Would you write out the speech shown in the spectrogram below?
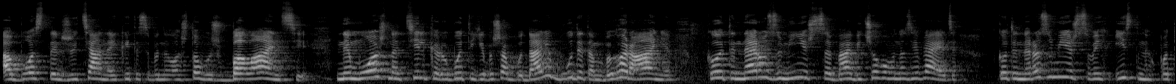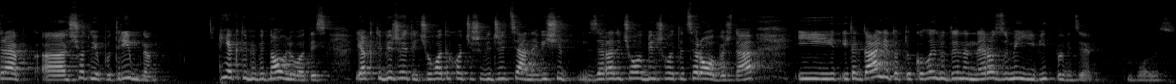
або стиль життя, на який ти себе налаштовуєш в балансі. Не можна тільки робити ЄБШ, бо далі буде там вигорання, коли ти не розумієш себе, від чого воно з'являється, коли ти не розумієш своїх істинних потреб, е, що тобі потрібно. Як тобі відновлюватись, як тобі жити, чого ти хочеш від життя, навіщо заради чого більшого ти це робиш, да? і, і так далі.Тобто, коли людина не розуміє відповіді волос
